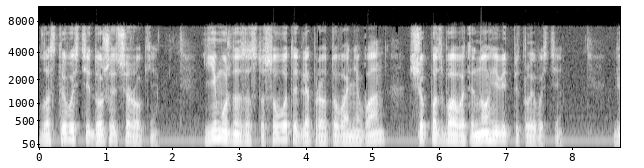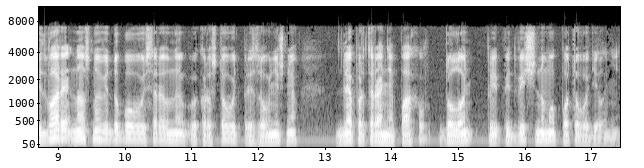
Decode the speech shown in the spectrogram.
властивості досить широкі. Її можна застосовувати для приготування ванн, щоб позбавити ноги від пітливості. Відвари на основі дубової сировини використовують при зовнішньо для протирання пахов, долонь при підвищеному потовиділенні.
